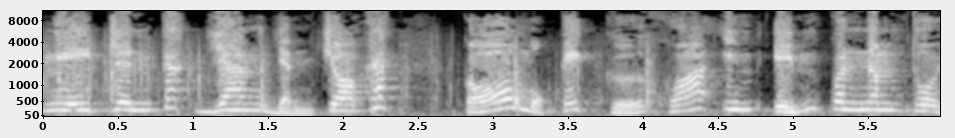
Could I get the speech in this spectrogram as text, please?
ngay trên các gian dành cho khách có một cái cửa khóa im ỉm quanh năm thôi.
